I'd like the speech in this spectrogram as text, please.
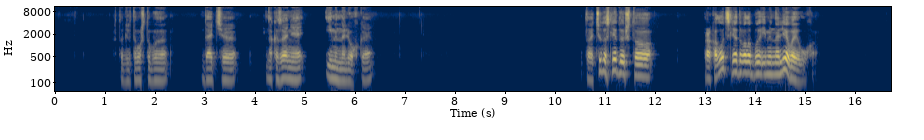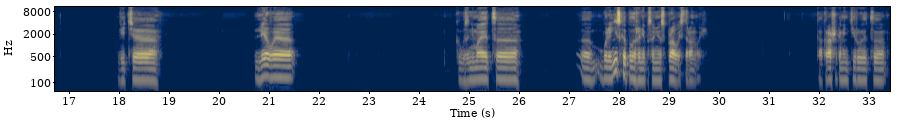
что для того, чтобы дать э, наказание именно легкое, то отсюда следует, что проколоть следовало бы именно левое ухо. Ведь э, левое как бы занимает э, э, более низкое положение по сравнению с правой стороной. Как Раша комментирует э,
